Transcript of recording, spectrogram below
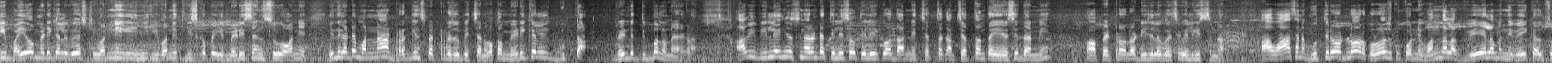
ఈ బయోమెడికల్ వేస్ట్ ఇవన్నీ ఇవన్నీ తీసుకుపోయి మెడిసిన్స్ అవన్నీ. ఎందుకంటే మొన్న డ్రగ్ ఇన్స్పెక్టర్గా చూపించాను. ఒక మెడికల్ గుట్ట రెండు దిబ్బలు ఉన్నాయి అక్కడ. అవి వీళ్ళు ఏం చేస్తున్నారంటే తెలుసో తెలియకో దాన్ని చెత్త చెత్త అంతా వేసి దాన్ని పెట్రోల్ డీజిల్ వేసి వెలిగిస్తున్నారు. ఆ వాసన గుత్తి రోడ్లో ఒక రోజుకు కొన్ని వందల వేల మంది వెహికల్స్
